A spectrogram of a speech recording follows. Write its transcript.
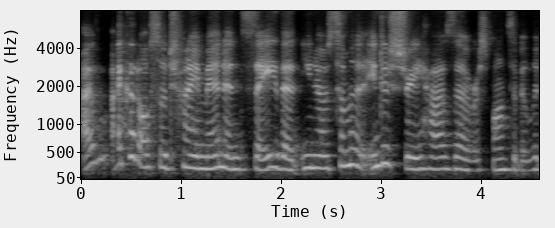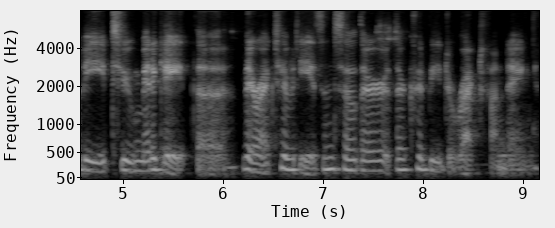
I, I could also chime in and say that you know some of the industry has a responsibility to mitigate the their activities, and so there there could be direct funding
